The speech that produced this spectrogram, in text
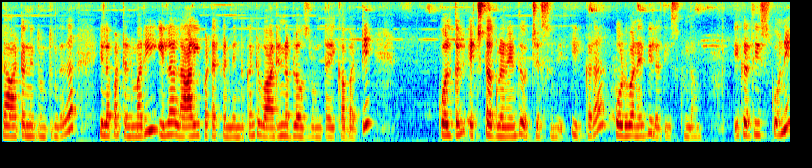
డాట్ అనేది ఉంటుంది కదా ఇలా పట్టండి. మరి ఇలా లాగి పట్టకండి ఎందుకంటే వాడిన బ్లౌజులు ఉంటాయి కాబట్టి కొలతలు హెచ్చు తగ్గులు అనేది వచ్చేస్తుంది. ఇక్కడ పొడవు అనేది ఇలా తీసుకుందాం. ఇక్కడ తీసుకొని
